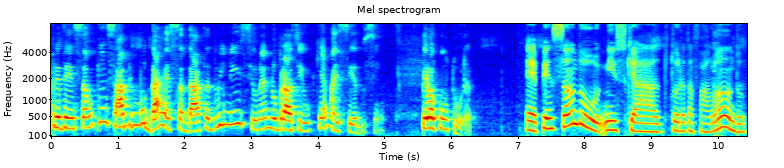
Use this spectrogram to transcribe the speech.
prevenção, quem sabe mudar essa data do início, né, no Brasil, que é mais cedo, sim, pela cultura. É, pensando nisso que a doutora está falando,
